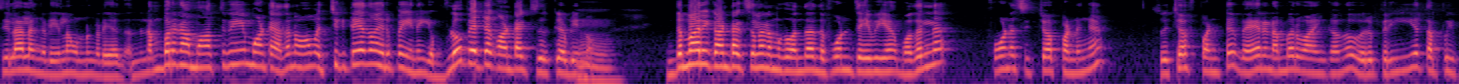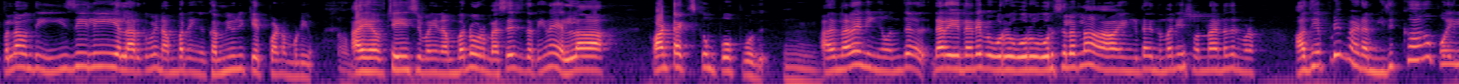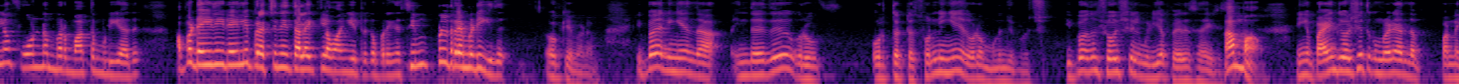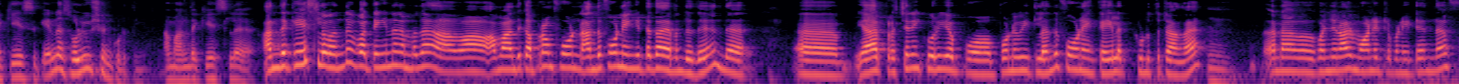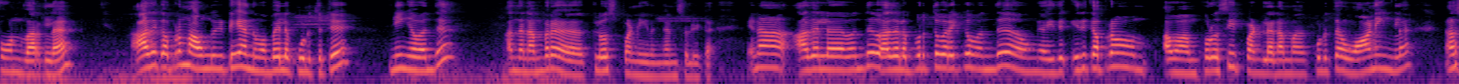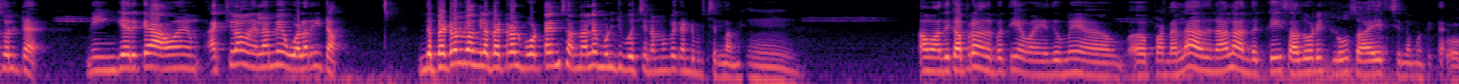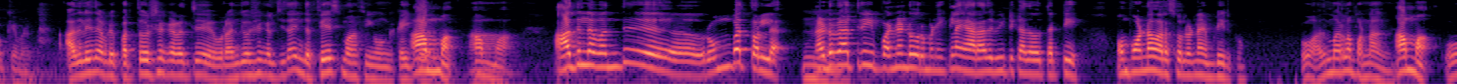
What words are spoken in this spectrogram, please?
திலாலங்கடியெல்லாம் ஒன்றும் கிடையாது. அந்த நம்பரை நான் மாற்றவே மாட்டேன். அதை நான் வச்சுக்கிட்டே தான் இருப்பேன். எனக்கு எவ்வளோ பேர்ட்ட காண்டாக்ட்ஸ் இருக்குது அப்படின்னு. இந்த மாதிரி காண்டாக்ட்ஸ் எல்லாம் நமக்கு வந்து அந்த ஃபோன் தேவையா? முதல்ல ஃபோனை சுவிட்ச் ஆஃப் பண்ணுங்க. சுவிட்ச் ஆஃப் பண்ணிட்டு வேறு நம்பர் வாங்கிக்கோங்க. ஒரு பெரிய தப்பு. இப்போல்லாம் வந்து ஈஸிலி எல்லாருக்குமே நம்பர் நீங்கள் கம்யூனிகேட் பண்ண முடியும். ஐ ஹவ் சேஞ்ச் மை நம்பர்னு ஒரு மெசேஜ் தட்டிங்கன்னா எல்லா காண்டாக்ட்ஸ்க்கும் போக போகுது. அதனால நீங்கள் வந்து நிறைய நிறைய ஒரு ஒரு ஒரு சிலர்லாம் என்கிட்ட இந்த மாதிரி சொன்னா என்ன தெரியுமா? அது எப்படி மேடம் இதுக்காக போயெல்லாம் ஃபோன் நம்பர் மாற்ற முடியாது. அப்போ டெய்லி டெய்லி பிரச்சனை தலைக்கில் வாங்கிட்டு இருக்க போகிறீங்க சிம்பிள் ரெமெடி இது. ஓகே மேடம் இப்போ நீங்கள் இந்த இந்த இது ஒரு ஒருத்தர்கிட்ட சொன்னீங்க இதோட முடிஞ்சு போச்சு. இப்போ வந்து சோஷியல் மீடியா பெருசாயிருச்சு. ஆமாம் நீங்கள் பதினஞ்சு வருஷத்துக்கு முன்னாடி அந்த பண்ண கேஸுக்கு என்ன சொல்யூஷன் கொடுத்தீங்க? நம்ம அந்த கேஸில் அந்த கேஸில் வந்து பார்த்தீங்கன்னா நம்ம தான் அவன் அதுக்கப்புறம் ஃபோன் அந்த ஃபோன் என்கிட்ட தான் இருந்தது. இந்த யார் பிரச்சனைக்குரிய பொ பொண்ணு வீட்டிலேருந்து ஃபோனை என் கையில் கொடுத்துட்டாங்க. நான் கொஞ்ச நாள் மானிட்டர் பண்ணிகிட்டே இருந்தேன் ஃபோன் வரல. அதுக்கப்புறம் அவங்கக்கிட்டே அந்த மொபைலை கொடுத்துட்டு நீங்கள் வந்து அந்த நம்பரை க்ளோஸ் பண்ணிடுங்கன்னு சொல்லிட்டேன். ஏன்னா அதில் வந்து அதில் பொறுத்த வரைக்கும் வந்து அவங்க இது இதுக்கப்புறம் அவன் ப்ரொசீட் பண்ணல. நம்ம கொடுத்த வார்னிங்கில் நான் சொல்லிட்டேன். நீ இங்கே இருக்க அவன் ஆக்சுவலாக அவன் எல்லாமே உளறிட்டான் இந்த பெட்ரோல் பங்கில் பெட்ரோல் போட்டேன்னு சொன்னாலே முடிஞ்சு போச்சு. நம்ம போய் கண்டுபிடிச்சிடலாமே. ம். அவன் அதுக்கப்புறம் அதை பற்றி அவன் எதுவுமே பண்ணலை. அதனால அந்த கேஸ் அதோடய க்ளோஸ் ஆயிடுச்சு நம்மக்கிட்ட ஓகே மேடம். அதுலேருந்து அப்படியே பத்து வருஷம் கழிச்சு ஒரு அஞ்சு வருஷம் கழிச்சு தான் இந்த ஃபேஸ் மாஃபிங் உங்கள் கை ஆமா, ஆமா. அதில் வந்து ரொம்ப தொல்லை. நடுராத்திரி பன்னெண்டு ஒரு மணிக்கெலாம் யாராவது வீட்டுக்கு கதவை தட்டி உன் பொண்ணை வர சொல்லுன்னா எப்படி இருக்கும்? ஓ அது மாதிரிலாம் பண்ணாங்க. ஆமாம் ஓ.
